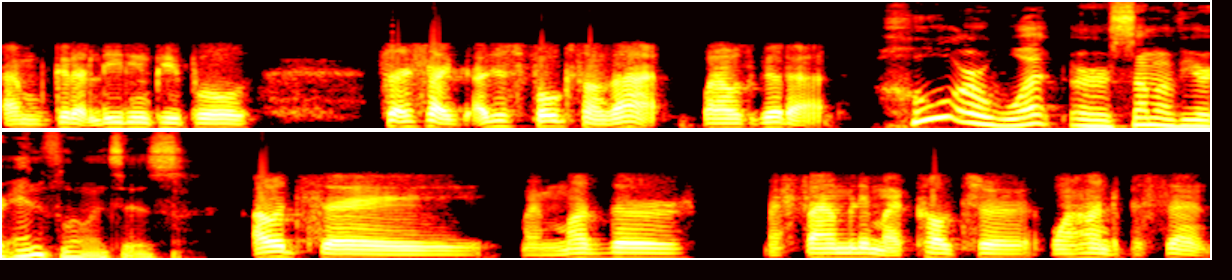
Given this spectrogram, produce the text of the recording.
I'm good at leading people. So it's like, I just focus on that, what I was good at. Who or what are some of your influences? I would say my mother, my family, my culture, 100%.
